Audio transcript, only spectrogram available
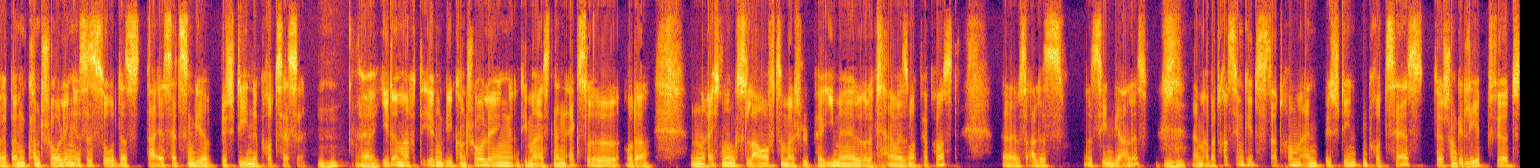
Weil beim Controlling ist es so, dass da ersetzen wir bestehende Prozesse. Mhm. Äh, jeder macht irgendwie Controlling, die meisten in Excel oder einen Rechnungslauf, zum Beispiel per E-Mail oder teilweise noch per Post. Äh, ist alles Das sehen wir alles. Mhm. Ähm, aber trotzdem geht es darum, einen bestehenden Prozess, der schon gelebt wird,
